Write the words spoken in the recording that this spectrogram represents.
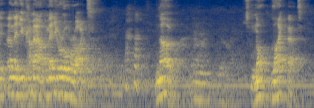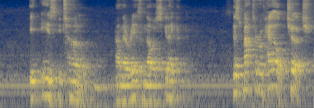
and then you come out and then you're all right. No, mm-hmm. it's not like that. It is eternal, and there is no escape. This matter of hell, church,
